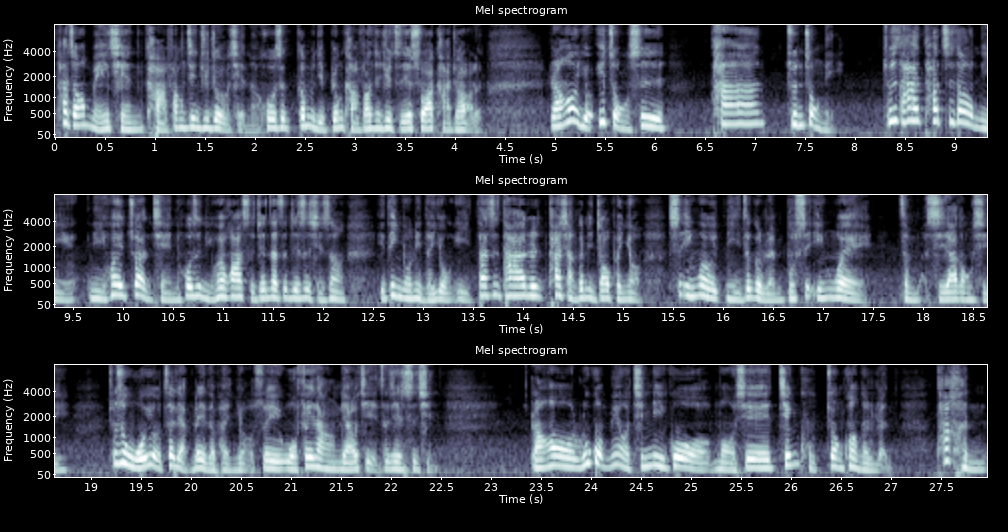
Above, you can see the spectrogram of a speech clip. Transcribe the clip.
他只要没钱，卡放进去就有钱了，或者是根本也不用卡放进去，直接刷卡就好了。然后有一种是他尊重你，就是他他知道你你会赚钱，或者你会花时间在这件事情上，一定有你的用意。但是他他想跟你交朋友，是因为你这个人，不是因为怎么其他东西。就是我有这两类的朋友，所以我非常了解这件事情。然后如果没有经历过某些艰苦状况的人，他很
